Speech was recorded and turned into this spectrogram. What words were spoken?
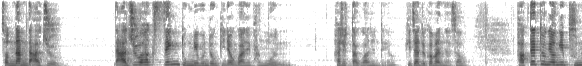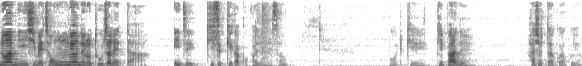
전남 나주 나주 학생 독립운동 기념관에 방문하셨다고 하는데요. 기자들과 만나서 박 대통령이 분노한 민심에 정면으로 도전했다. 이제 기습개각과 관련해서 뭐 이렇게 비판을 하셨다고 하고요.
